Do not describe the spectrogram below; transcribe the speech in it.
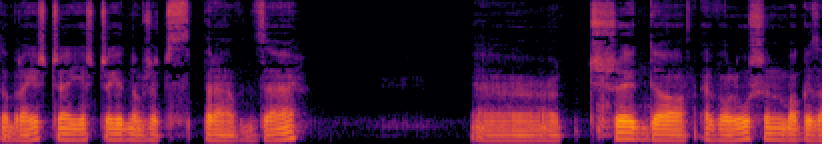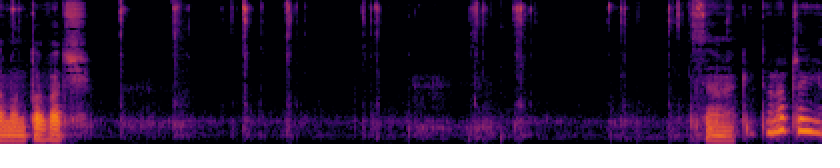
Dobra, jeszcze, jeszcze jedną rzecz sprawdzę. E, czy do Evolution mogę zamontować tak, to raczej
